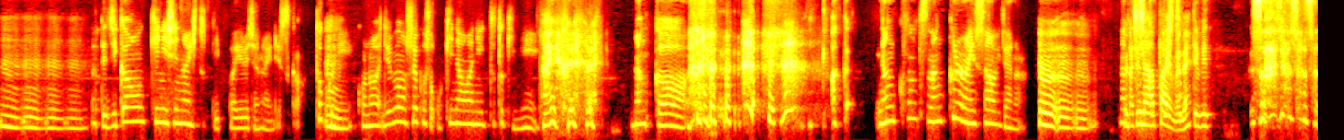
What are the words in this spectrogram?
うんうんうんだって時間を気にしない人っていっぱいいるじゃないですか。特にこの、自分はそれこそ沖縄に行った時に、はいはいはい。なんか、あ かなんかほんとなんくるないさ、みたいな。うんうんうん。なんかウチナータって別 そうそうそうそう、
